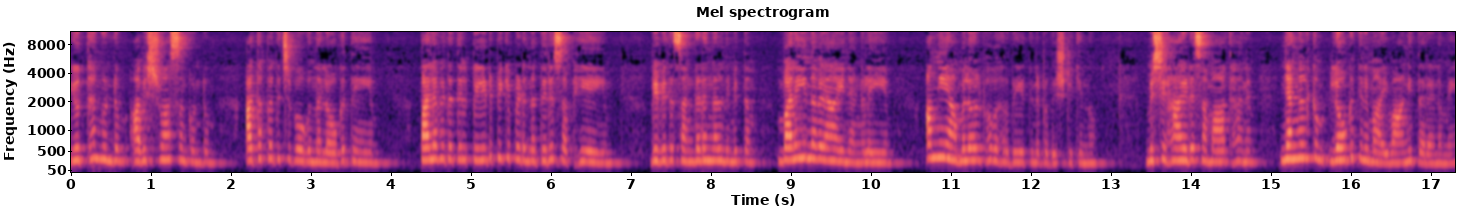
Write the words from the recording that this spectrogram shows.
യുദ്ധം കൊണ്ടും അവിശ്വാസം കൊണ്ടും അധപ്പതിച്ചു പോകുന്ന ലോകത്തെയും പലവിധത്തിൽ പീഡിപ്പിക്കപ്പെടുന്ന തിരുസഭയെയും വിവിധ സങ്കടങ്ങൾ നിമിത്തം വലയുന്നവരായ ഞങ്ങളെയും അങ്ങേ അമലോത്ഭവ ഹൃദയത്തിന് പ്രതിഷ്ഠിക്കുന്നു. മിഷിഹായുടെ സമാധാനം ഞങ്ങൾക്കും ലോകത്തിനുമായി വാങ്ങിത്തരണമേ.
